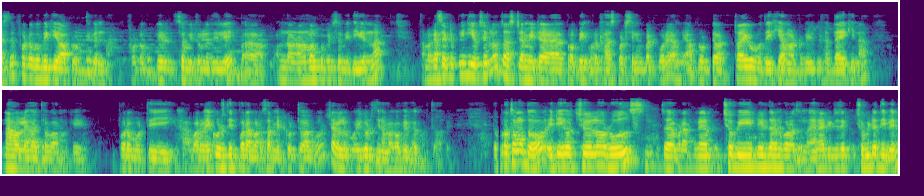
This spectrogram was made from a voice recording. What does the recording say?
আছে ফটোকপি কেউ আপলোড দিবেন না। ফটোকপির ছবি তুলে দিলে বা অন্য নর্মাল কপির ছবি দিবেন না। আমার কাছে একটা পিডিএফ ছিল জাস্ট আমি এটা ক্রপিং করে ফার্স্ট পার্ট সেকেন্ড পার্ট করে আমি আপলোড দেওয়ার ট্রাই করব, দেখি আমার ভেরিফিকেশন দেয় কিনা। না হলে হয়তো আমাকে পরবর্তী আবার একুশ দিন পর আবার সাবমিট করতে পারব সেগুলো একুশ দিন আমাকে অপেক্ষা করতে হবে। তো প্রথমত এটি হচ্ছে হলো রুলস আপনার ছবি নির্ধারণ করার জন্য এনআইডি যে ছবিটা দিবেন,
